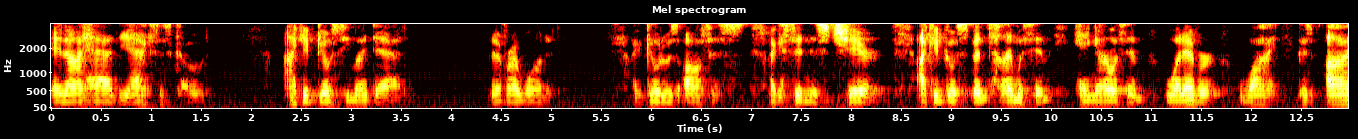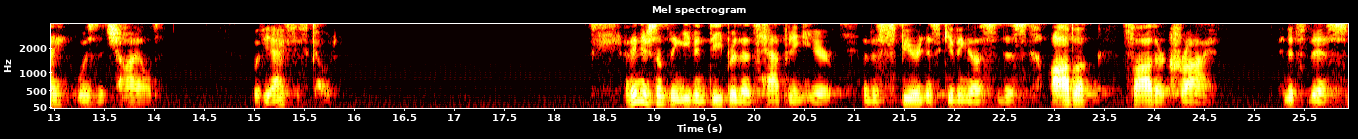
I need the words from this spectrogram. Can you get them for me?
and I had the access code, I could go see my dad whenever I wanted. I could go to his office. I could sit in his chair. I could go spend time with him, hang out with him, whatever. Why? Because I was the child with the access code. I think there's something even deeper that's happening here, that the Spirit is giving us this Abba, Father cry. And it's this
